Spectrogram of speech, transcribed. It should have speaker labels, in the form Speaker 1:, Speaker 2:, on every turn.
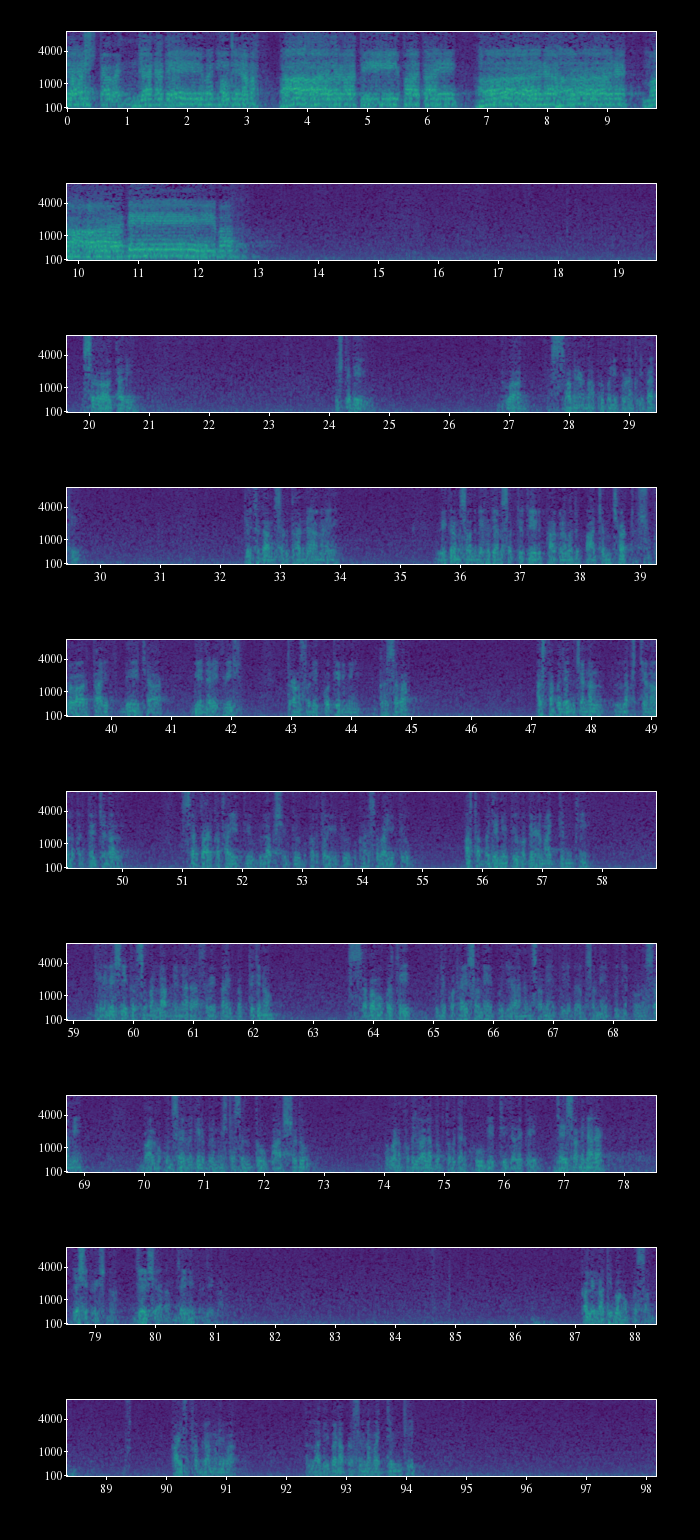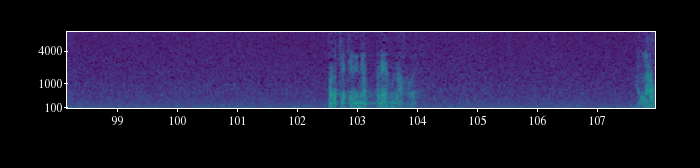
Speaker 1: rejoice
Speaker 2: سن ہزار ستر ایک سب لاپ لے جب پوجی کوٹھائی سمے پوجی آنند سمے پوجی برم سمے پوجی پرن سمے بال مکن سے وغیرہ برمشت سنتو پارشدو بھگوان خوبی والا بھکتوں کو دن خوب ایتھی جلے کری جائے سوامی نارا جائے شی کرشنا جائے شی آرام جائے ہند جائے بار کالی لاتی بانو پرسن کائی سفر برامنے با اللہ دی بنا پرسن نمائی تیم تھی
